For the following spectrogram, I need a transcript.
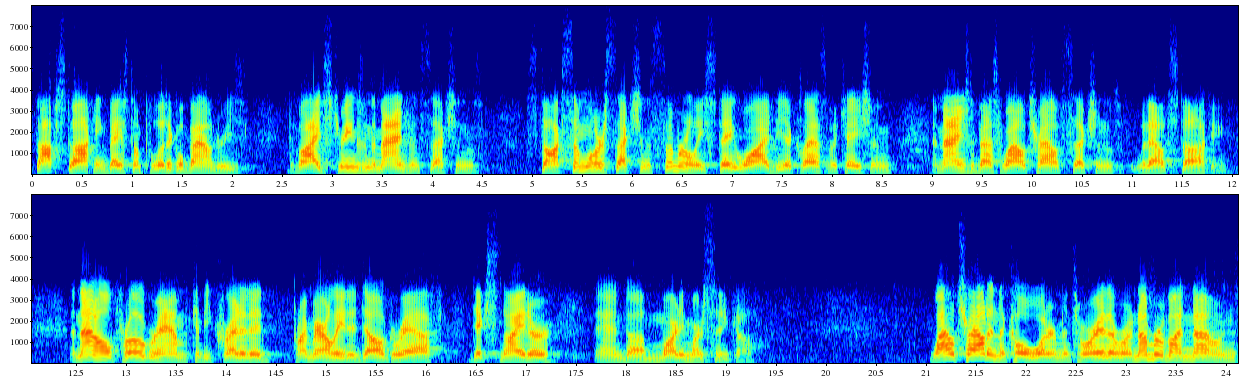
stop stocking based on political boundaries, divide streams into management sections, stock similar sections similarly statewide via classification, and manage the best wild trout sections without stocking. And that whole program can be credited primarily to Del Graff, Dick Snyder, and uh, Marty Marcinko. Wild trout in the cold water inventory, there were a number of unknowns.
